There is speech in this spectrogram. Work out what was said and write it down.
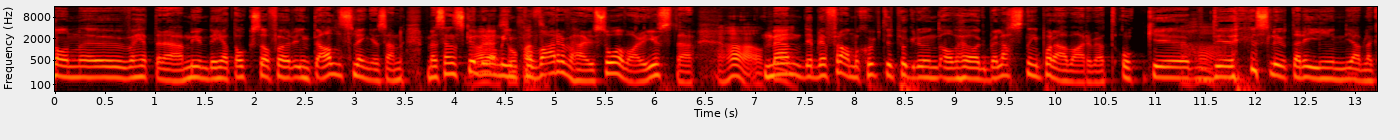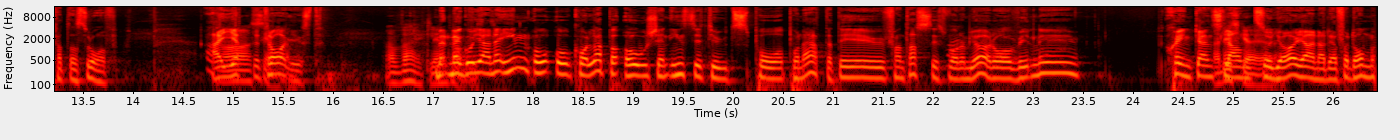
någon eh, vad heter det, myndighet också för inte alls länge sedan. Men sen skulle Ja, ja, de in på varv här, så var det, just det. Jaha, okej. Men det blev framskjutet på grund av hög belastning på det här varvet och eh, Aha. det slutade i en jävla katastrof. Ja, Ja, jättetragiskt. Ja, verkligen. Men, men gå gärna in och, och kolla på Ocean Institutes på, på nätet. Det är ju fantastiskt vad de gör och vill ni skänka en Ja, slant jag så gör gärna det för de,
